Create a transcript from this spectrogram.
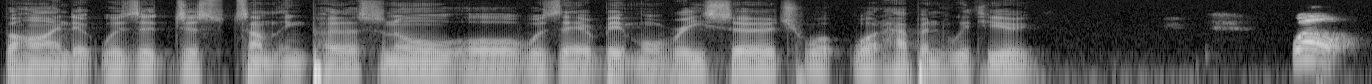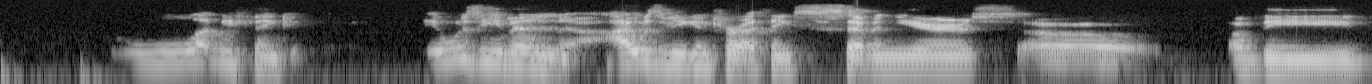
behind it? Was it just something personal, or was there a bit more research? What What happened with you? Well, let me think. It was even I was vegan for I think seven years. Uh, of the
